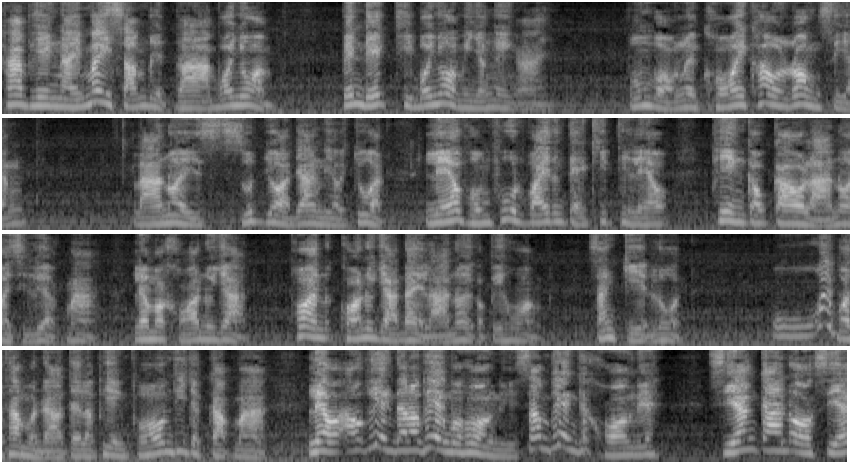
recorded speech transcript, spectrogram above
ถ้าเพลงไหนไม่สำเร็จลาบ่ย่อม เป็นเด็กที่บ่ย่อมมีหยังง่ายๆผมบอกเลยขอให้เข้าร่องเสียงลาหน่อยสุดยอดอย่างเดียวจวด แล้วผมพูดไว้ตั้งแต่คลิปที่แล้ว เพลงเก่าๆหลาหน่อยสิเลือกมาแล้วมาขออนุญาตพอขออนุญาตได้หลาหน่อยก็ไปห้อง สังเกตโลดโอ้ยบ่ธรรมดาแต่ละเพลงพร้อมที่จะกลับมา แล้วเอาเพลงแต่ละเพลงมาห้องนี่ซ้ำเพลงจะของเนี่ยเสียงการออกเสียง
